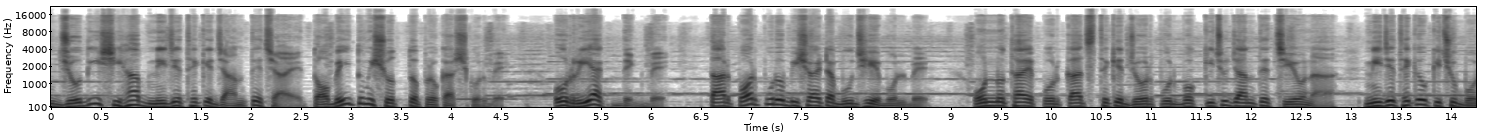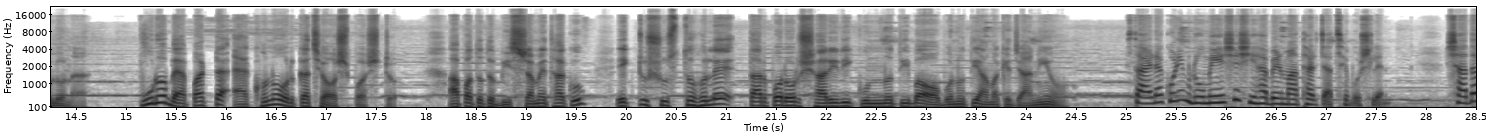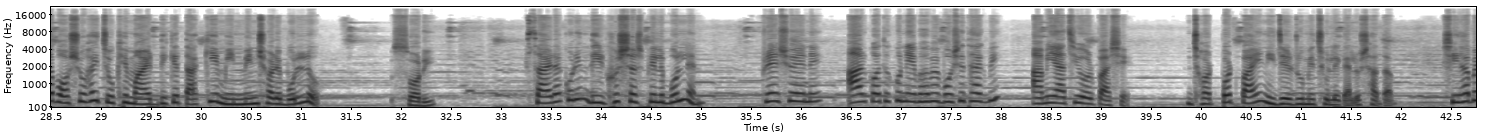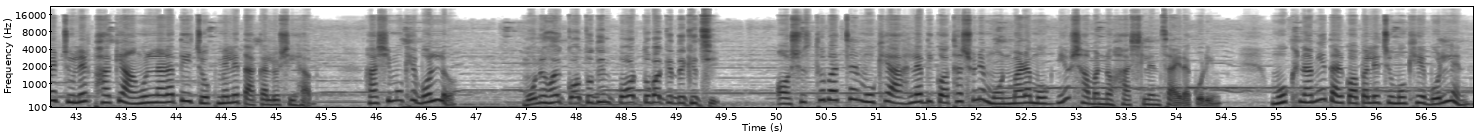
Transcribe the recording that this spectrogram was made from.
যদি শিহাব নিজে থেকে জানতে চায়, তবেই তুমি সত্য প্রকাশ করবে ও রিয়্যাক্ট দেখবে। তারপর পুরো বিষয়টা বুঝিয়ে বলবে। অন্যথায় ওর কাছ থেকে জোরপূর্বক কিছু জানতে চেয়েও না, নিজে থেকেও কিছু বলো না। পুরো ব্যাপারটা এখনও ওর কাছে অস্পষ্ট। আপাতত বিশ্রামে থাকুক, একটু সুস্থ হলে তারপর ওর শারীরিক উন্নতি বা অবনতি আমাকে জানিও। সায়রা করিম রুমে এসে শিহাবের মাথার কাছে বসলেন। সাদাব অসহায় চোখে মায়ের দিকে তাকিয়ে মিনমিন স্বরে বলল সরি। সায়রা করিম দীর্ঘশ্বাস ফেলে বললেন ফ্রেশ হয়ে নে আর কতক্ষণ এভাবে বসে থাকবি? আমি আছি ওর পাশে। ঝটপট পায়ে নিজের রুমে চলে গেল সাদাব। শিহাবের চুলের ফাঁকে আঙুল নাড়াতেই চোখ মেলে তাকালো শিহাব। হাসি মুখে বলল মনে হয় কতদিন পর তোমাকে দেখেছি। অসুস্থ বাচ্চার মুখে আহ্লাদি কথা শুনে মনমারা মুখ নিয়েও সামান্য হাসলেন সায়রা করিম। মুখ নামিয়ে তার কপালে চুমু খেয়ে বললেন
